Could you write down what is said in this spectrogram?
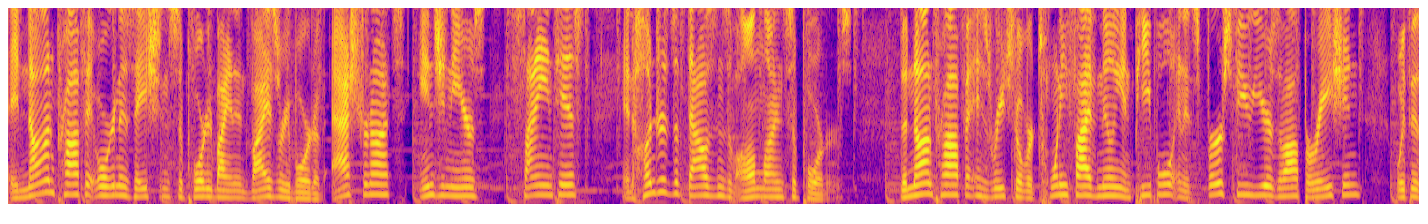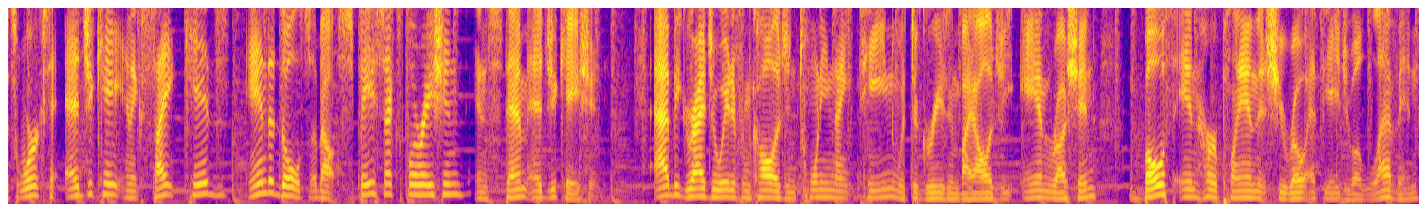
a nonprofit organization supported by an advisory board of astronauts, engineers, scientists, and hundreds of thousands of online supporters. The nonprofit has reached over 25 million people in its first few years of operation with its work to educate and excite kids and adults about space exploration and STEM education. Abby graduated from college in 2019 with degrees in biology and Russian, both in her plan that she wrote at the age of 11,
